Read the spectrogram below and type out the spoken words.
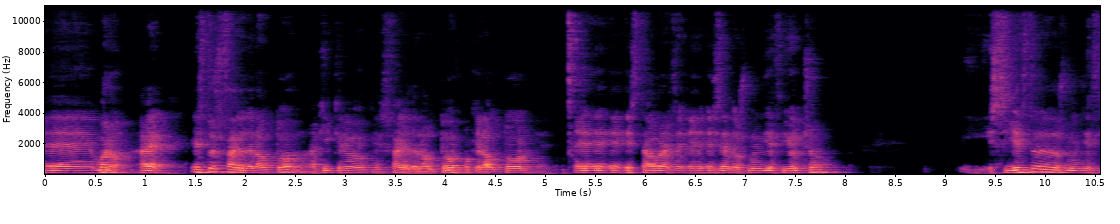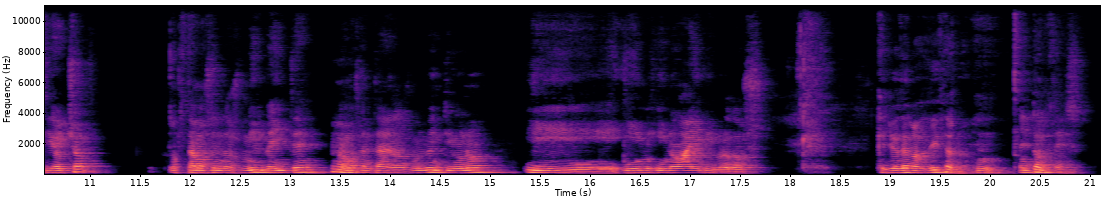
eh, bueno, a ver, esto es fallo del autor. Aquí creo que es fallo del autor, porque el autor. eh, esta obra es de, es de 2018. Y si esto es de 2018, estamos en 2020, Mm. vamos a entrar en 2021 y, y- y no hay libro 2. Que yo tengo noticias, no. Mm. Entonces,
